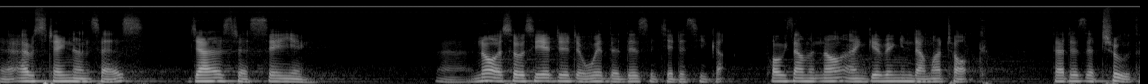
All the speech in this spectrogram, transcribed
Uh, abstinence says just uh, saying, uh, not associated with this cetasika. For example, now I'm giving in Dhamma talk. That is the truth,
